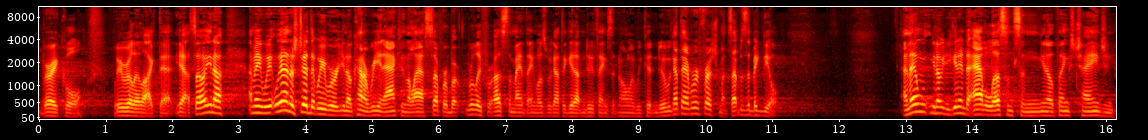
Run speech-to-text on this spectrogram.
Very cool. We really liked that. Yeah. So, you know, I mean, we, we understood that we were, you know, kind of reenacting the Last Supper, but really for us, the main thing was we got to get up and do things that normally we couldn't do. We got to have refreshments. That was the big deal. And then, you know, you get into adolescence and, you know, things change and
